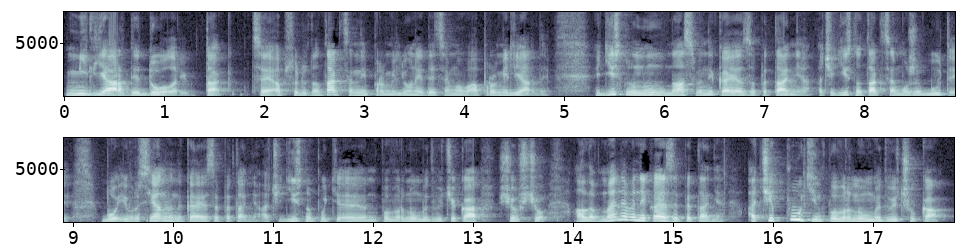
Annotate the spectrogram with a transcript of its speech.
мільярди доларів. Так, це абсолютно так. Це не про мільйони йдеться мова, а про мільярди. І дійсно, ну у нас виникає запитання: а чи дійсно так це може бути? Бо і в росіян виникає запитання: а чи дійсно Путін повернув Медведчука? Що в що? Але в мене виникає запитання: а чи Путін повернув Медведчука?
